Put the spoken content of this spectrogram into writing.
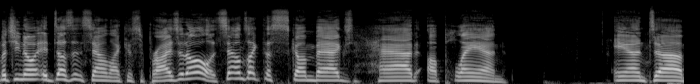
But you know, it doesn't sound like a surprise at all. It sounds like the scumbags had a plan. And uh,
